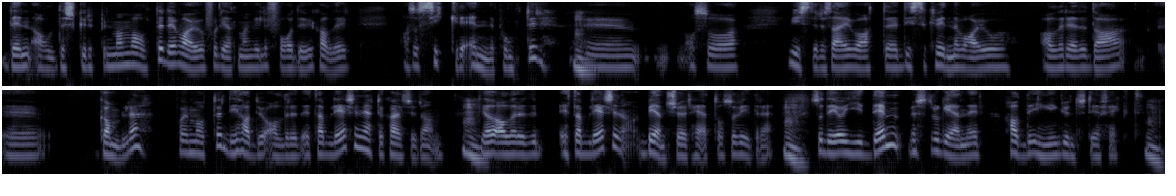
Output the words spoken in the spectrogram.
den aldersgruppen man valgte, det var jo fordi at man ville få det vi kaller altså sikre endepunkter. Mm. Eh, og så viste det seg jo at eh, disse kvinnene var jo allerede da eh, gamle. På en måte. De hadde jo allerede etablert sin hjerte-karsykdom. Mm. De hadde allerede etablert sin benskjørhet osv. Så, videre. Mm. så det å gi dem østrogener hadde ingen gunstig effekt. Mm.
